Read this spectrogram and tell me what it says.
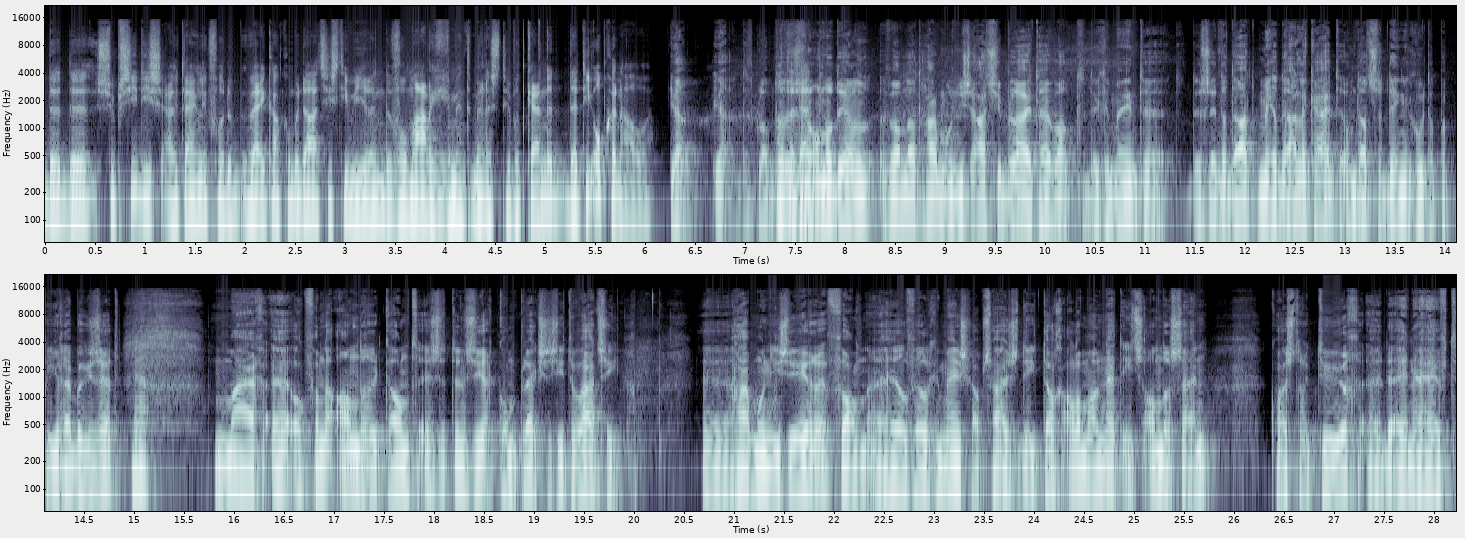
de, de subsidies uiteindelijk voor de wijkaccommodaties die we hier in de voormalige gemeente Midden-Stubert kennen, dat die op gaan houden. Ja, ja, dat klopt. Want Dat is een dat- onderdeel van dat harmonisatiebeleid. Hè, wat de gemeente, dus inderdaad meer duidelijkheid, omdat ze dingen goed op papier hebben gezet. Ja, Maar eh, ook van de andere kant is het een zeer complexe situatie. Eh, harmoniseren van eh, heel veel gemeenschapshuizen die toch allemaal net iets anders zijn. Qua structuur. De ene heeft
